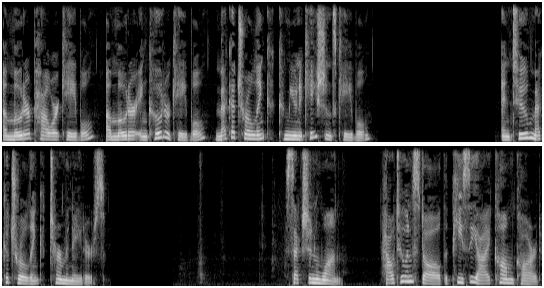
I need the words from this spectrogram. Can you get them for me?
a motor power cable, a motor encoder cable, Mechatrolink communications cable, and two Mechatrolink terminators. Section 1 How to install the PCI COM card.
